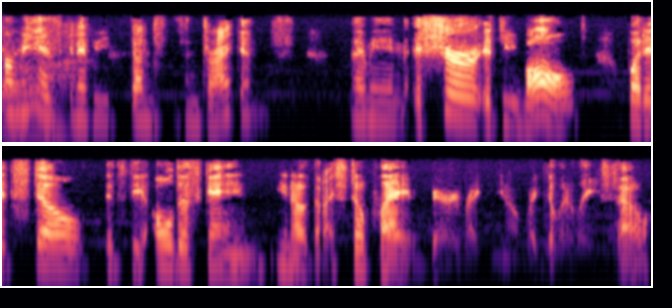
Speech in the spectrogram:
for me is Uh. going to be Dungeons and Dragons. I mean, it's- sure, it's evolved, but it's still it's the oldest game, you know, that I still play very right, you know, regularly. So,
